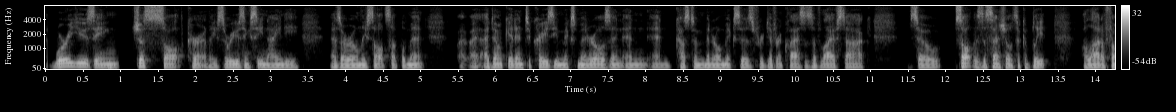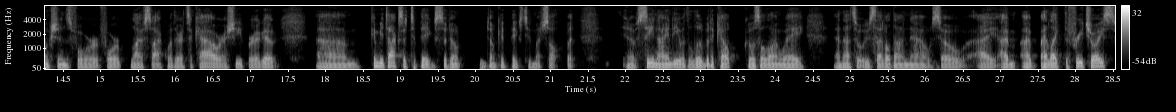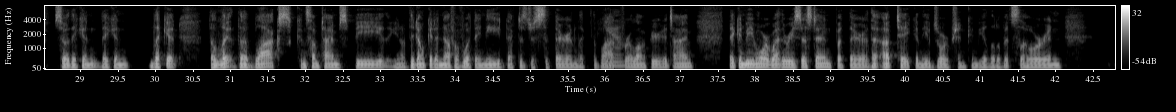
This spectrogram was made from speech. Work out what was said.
We're using just salt currently, so we're using Sea-90 as our only salt supplement. I, I don't get into crazy mixed minerals and and and custom mineral mixes for different classes of livestock. So salt is essential to complete a lot of functions for for livestock, whether it's a cow or a sheep or a goat. Um, can be toxic to pigs, so don't don't give pigs too much salt. But you know, Sea-90 with a little bit of kelp goes a long way, and that's what we've settled on now. So I i'm I like the free choice, so they can they can lick it. The the blocks can sometimes be, you know, they don't get enough of what they need. They have to just sit there and lick the block yeah. for a long period of time. They can be more weather resistant, but their the uptake and the absorption can be a little bit slower. And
